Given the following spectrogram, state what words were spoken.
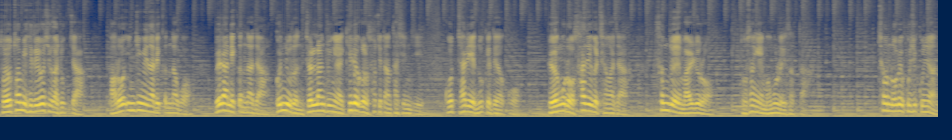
도요토미 히데요시가 죽자 바로 인증의 날이 끝나고 외란이 끝나자 권율은 전란 중에 기력을 소진한 탓인지 곧 자리에 눕게 되었고 병으로 사직을 청하자 선조의 만류로 도성에 머물러 있었다. 1599년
